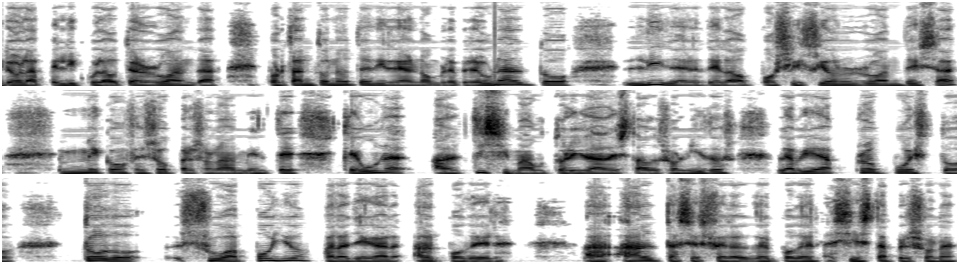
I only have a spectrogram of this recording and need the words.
la película Hotel Ruanda, por tanto no te diré el nombre, pero un alto líder de la oposición ruandesa me confesó personalmente que una altísima autoridad de Estados Unidos le había propuesto todo su apoyo para llegar al poder, a altas esferas del poder, si esta persona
